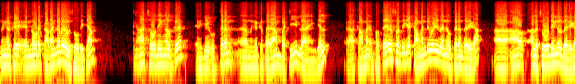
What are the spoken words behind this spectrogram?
നിങ്ങൾക്ക് എന്നോട് കടങ്കഥകൾ ചോദിക്കാം. ആ ചോദ്യങ്ങൾക്ക് എനിക്ക് ഉത്തരം നിങ്ങൾക്ക് തരാൻ പറ്റിയില്ല എങ്കിൽ കമ പ്രത്യേകം ശ്രദ്ധിക്കുക കമന്റ് വഴി തന്നെ ഉത്തരം തരിക. ആ, അല്ല ചോദ്യങ്ങൾ തരിക.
